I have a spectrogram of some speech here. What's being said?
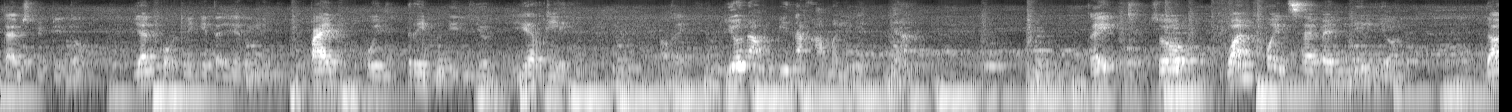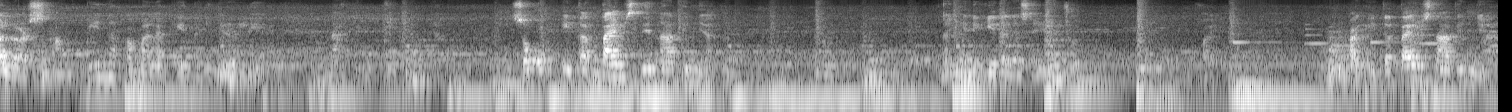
times 52. Yan po, kinikita yearly. 5.3 million yearly. Okay. Yun ang pinakamaliit niya. Okay? So, 1.7 million dollars ang pinakamalaki na yearly na kinikita niya. So, kung ita-times din natin yan, na kinikita niya sa YouTube. Pag ita-times natin yan,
